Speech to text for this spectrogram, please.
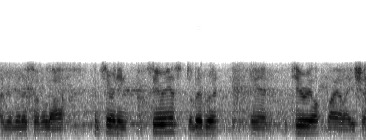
under Minnesota law concerning serious, deliberate, and material violation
